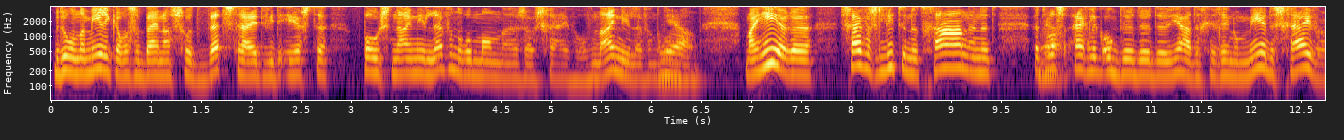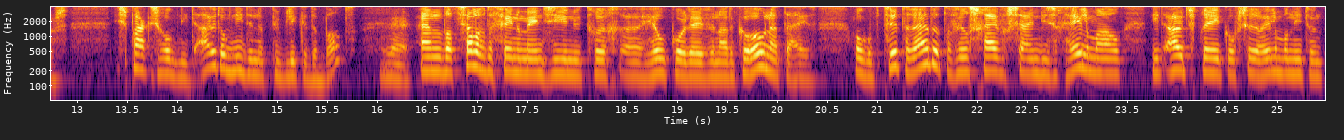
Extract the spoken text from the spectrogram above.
bedoel, in Amerika was het bijna een soort wedstrijd wie de eerste post-9-11 roman zou schrijven. Of 9-11 roman. Ja. Maar hier, schrijvers lieten het gaan en het, het Ja. was eigenlijk ook de, de, de, ja, de gerenommeerde schrijvers. Die spraken zich ook niet uit, ook niet in het publieke debat. Nee. En datzelfde fenomeen zie je nu terug, eh, heel kort even naar de coronatijd. Ook op Twitter, hè, dat er veel schrijvers zijn die zich helemaal niet uitspreken of ze helemaal niet hun,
